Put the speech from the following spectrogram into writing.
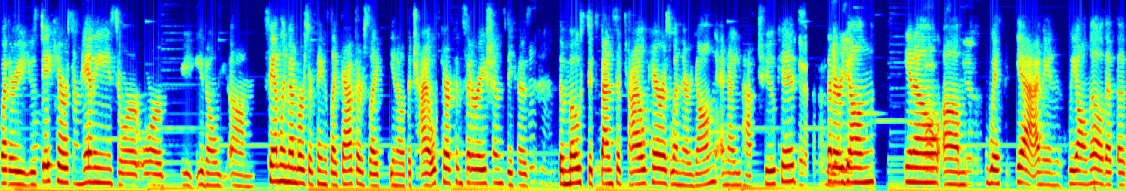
whether you use daycares or nannies or or you know, um, family members or things like that, there's like, you know, the childcare considerations because the most expensive childcare is when they're young and now you have two kids Yeah. that are Yeah. young, you know, Oh, um yeah. with yeah i mean we all know that the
